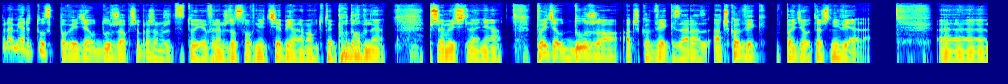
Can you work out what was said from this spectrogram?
Premier Tusk powiedział dużo, przepraszam, że cytuję wręcz dosłownie ciebie, ale mam tutaj podobne przemyślenia. Powiedział dużo, aczkolwiek, zaraz, aczkolwiek powiedział też niewiele. E,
